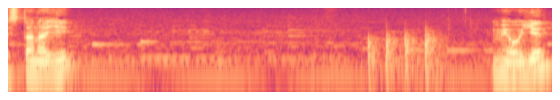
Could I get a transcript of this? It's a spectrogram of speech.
¿Están allí? ¿Me oyen?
